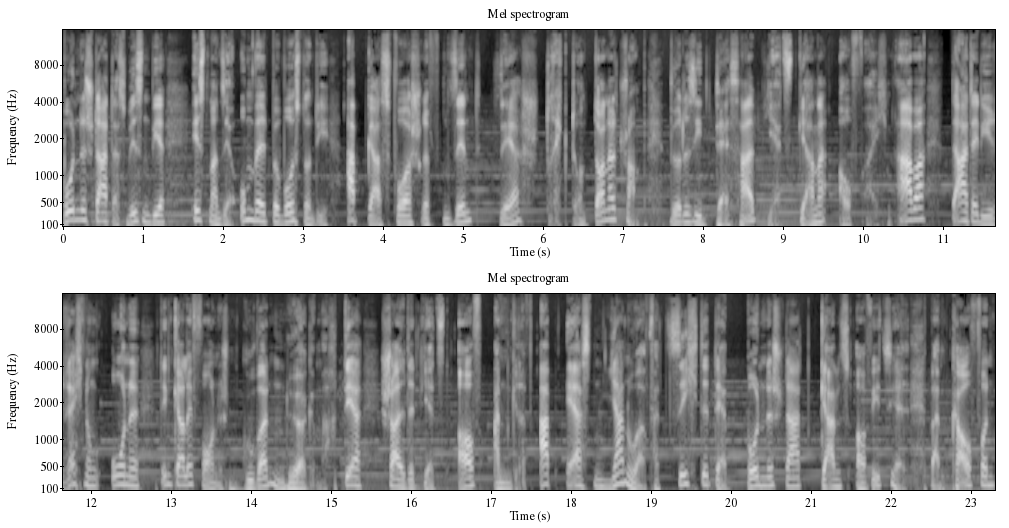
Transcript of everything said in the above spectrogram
Bundesstaat, das wissen wir, ist man sehr umweltbewusst und die Abgasvorschriften sind sehr strikt. Und Donald Trump würde sie deshalb jetzt gerne aufweichen. Aber da hat er die Rechnung ohne den kalifornischen Gouverneur gemacht. Der schaltet jetzt auf Angriff. Ab 1. Januar verzichtet der Bundesstaat ganz offiziell beim Kauf von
